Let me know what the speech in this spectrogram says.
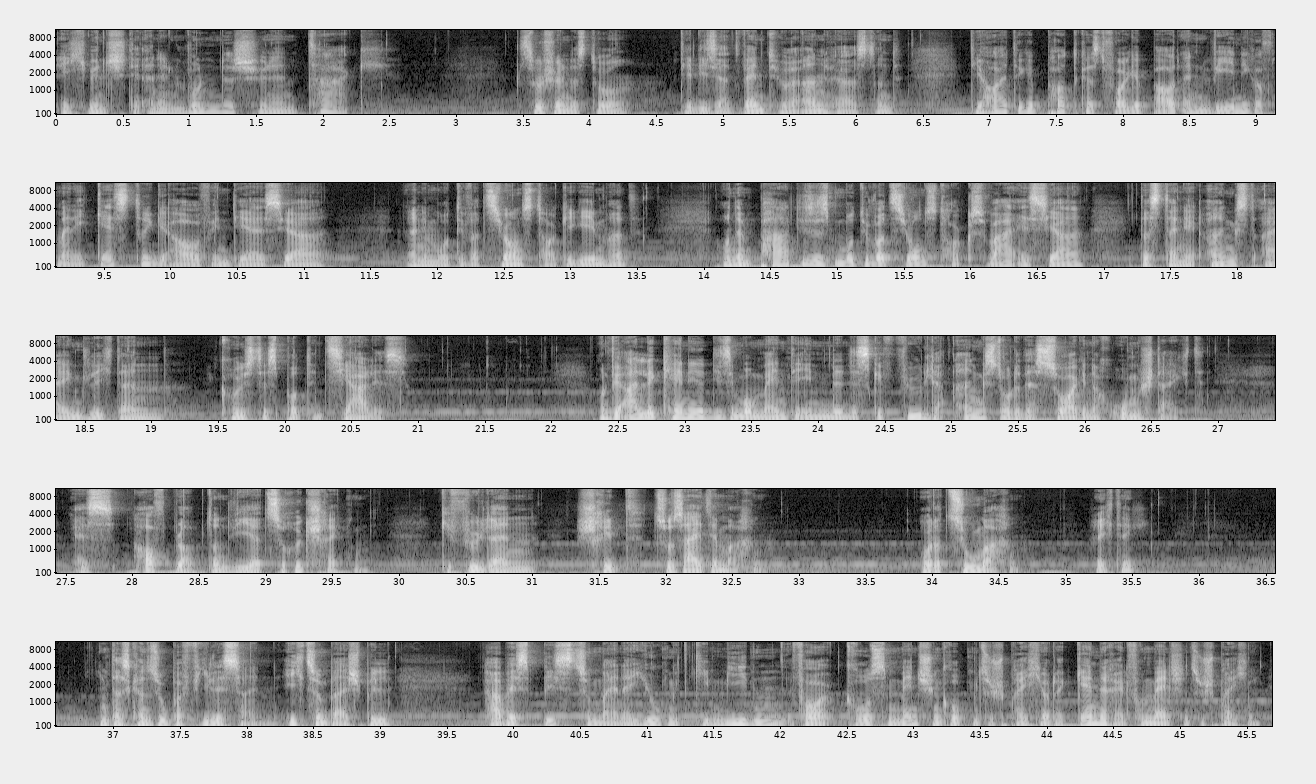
Ich wünsche dir einen wunderschönen Tag. So schön, dass du dir diese Adventtüre anhörst und die heutige Podcast-Folge baut ein wenig auf meine gestrige auf, in der es ja einen Motivationstalk gegeben hat. Und ein Part dieses Motivationstalks war es ja, dass deine Angst eigentlich dein größtes Potenzial ist. Und wir alle kennen ja diese Momente, in denen das Gefühl der Angst oder der Sorge nach oben steigt. Es aufploppt und wir zurückschrecken gefühlt einen Schritt zur Seite machen oder zumachen. Richtig? Und das kann super vieles sein. Ich zum Beispiel habe es bis zu meiner Jugend gemieden, vor großen Menschengruppen zu sprechen oder generell von Menschen zu sprechen,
